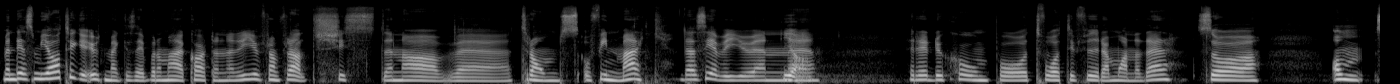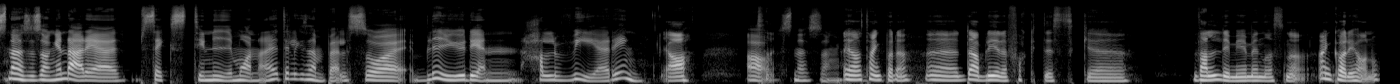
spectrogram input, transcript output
Men det som jag tycker utmärker sig på de här kartorna det är ju framförallt kysten av eh, Troms och Finnmark. Där ser vi ju en Ja. eh, reduktion på två till fyra månader. Så om snösäsongen där är sex till nio månader till exempel så blir ju det en halvering Ja, av snösäsongen. har tenkt på det. Eh, der blir det faktisk eh, veldig mye mindre snø enn hva de har nå.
